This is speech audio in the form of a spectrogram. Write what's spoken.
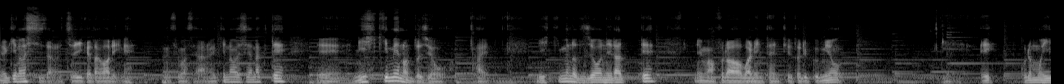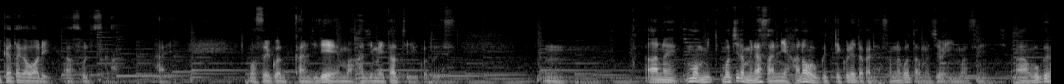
焼き直ししたらちょっと言い方が悪いね。すいません。あの焼き直しじゃなくて、えー、2匹目の土壌、はい、2匹目の土壌を狙って今フラワーバレンタインという取り組みを、えー、えこれも言い方が悪い。あそうですか。はい。まあ、そういう感じで、まあ、始めたということです。うん。あのもうもちろん皆さんに花を送ってくれとかねそんなことはもちろん言いません。あ僕、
